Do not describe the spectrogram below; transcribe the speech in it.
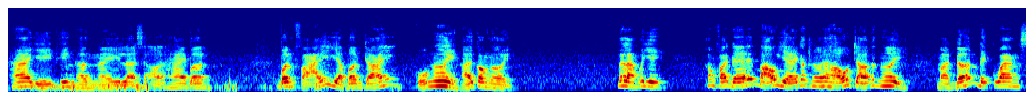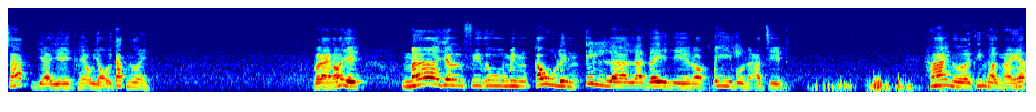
Hai vị thiên thần này là sẽ ở hai bên bên phải và bên trái của ngươi hỡi con người. Để làm cái gì? Không phải để bảo vệ các ngươi, hỗ trợ các ngươi, mà đến để quan sát và gì theo dõi các ngươi. Rồi ngài nói gì? Ma yalfidhu min qawlin illa ladayhi raqibun atid. Hai người thiên thần này á,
